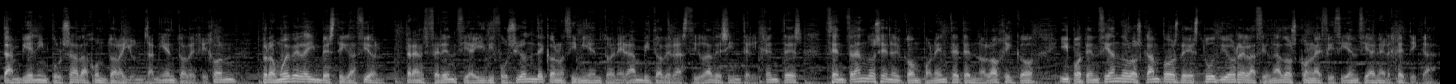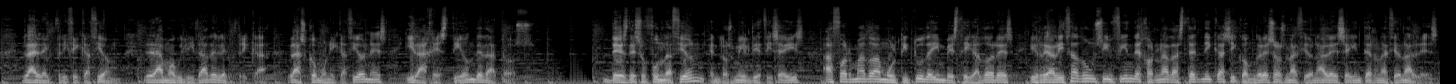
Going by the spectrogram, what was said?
también impulsada junto al Ayuntamiento de Gijón, promueve la investigación, transferencia y difusión de conocimiento en el ámbito de las ciudades inteligentes, centrándose en el componente tecnológico y potenciando los campos de estudio relacionados con la eficiencia energética, la electrificación, la movilidad eléctrica, las comunicaciones y la gestión de datos. Desde su fundación, en 2016, ha formado a multitud de investigadores y realizado un sinfín de jornadas técnicas y congresos nacionales e internacionales,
